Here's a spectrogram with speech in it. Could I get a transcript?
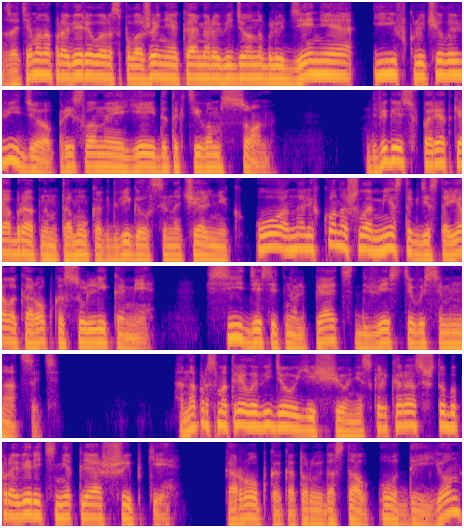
Затем она проверила расположение камеры видеонаблюдения и включила видео, присланное ей детективом Сон. Двигаясь в порядке обратном тому, как двигался начальник О, она легко нашла место, где стояла коробка с уликами. Си-1005-218. Она просмотрела видео еще несколько раз, чтобы проверить, нет ли ошибки. Коробка, которую достал О. Дэ Йон,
